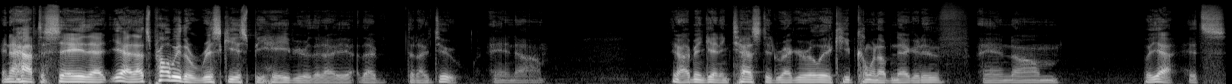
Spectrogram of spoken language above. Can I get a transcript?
And I have to say that yeah, that's probably the riskiest behavior that I that I, that I do. And um, you know, I've been getting tested regularly. I keep coming up negative, and um, but yeah, it's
